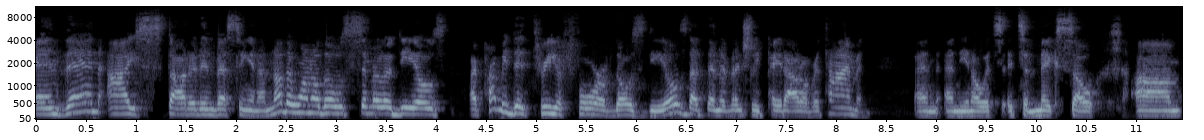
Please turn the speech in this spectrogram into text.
and then I started investing in another one of those similar deals I probably did three or four of those deals that then eventually paid out over time and and and you know it's it's a mix so um,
